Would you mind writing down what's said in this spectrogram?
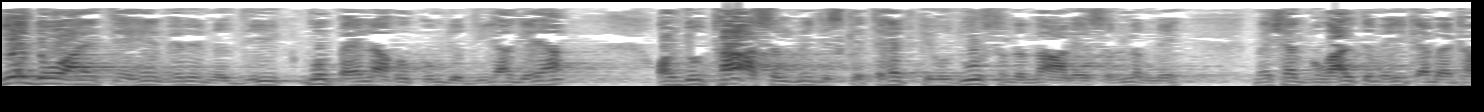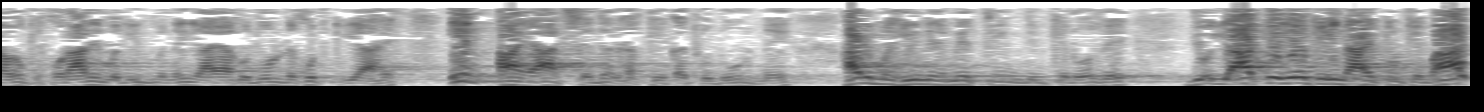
یہ دو آیتیں ہیں میرے نزدیک، وہ پہلا حکم جو دیا گیا اور جو تھا اصل میں جس کے تحت کہ حضور صلی اللہ علیہ وسلم نے، میں شاید مغالطے میں ہی کیا بیٹھا ہوں کہ قرآن مجید میں نہیں آیا، حضور نے خود کیا ہے۔ ان آیات سے در حقیقت حضور نے ہر مہینے میں تین دن کے روزے، جو یا تو یہ کہ ان آیتوں کے بعد،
